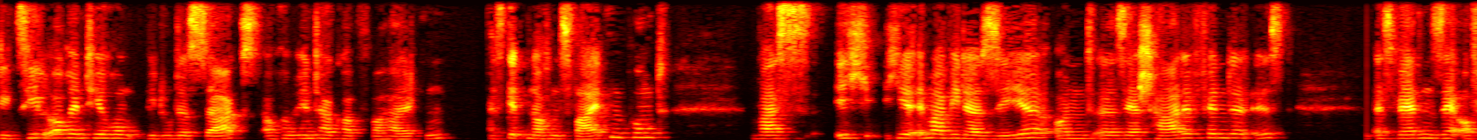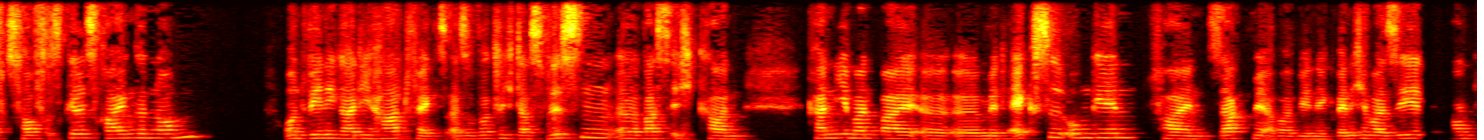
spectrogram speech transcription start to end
die Zielorientierung, wie du das sagst, auch im Hinterkopf behalten. Es gibt noch einen zweiten Punkt, was ich hier immer wieder sehe und äh, sehr schade finde, ist, es werden sehr oft Soft Skills reingenommen und weniger die Hard Facts, also wirklich das Wissen, äh, was ich kann. Kann jemand bei äh, äh mit Excel umgehen? Fein, sagt mir aber wenig. Wenn ich aber sehe, der kann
